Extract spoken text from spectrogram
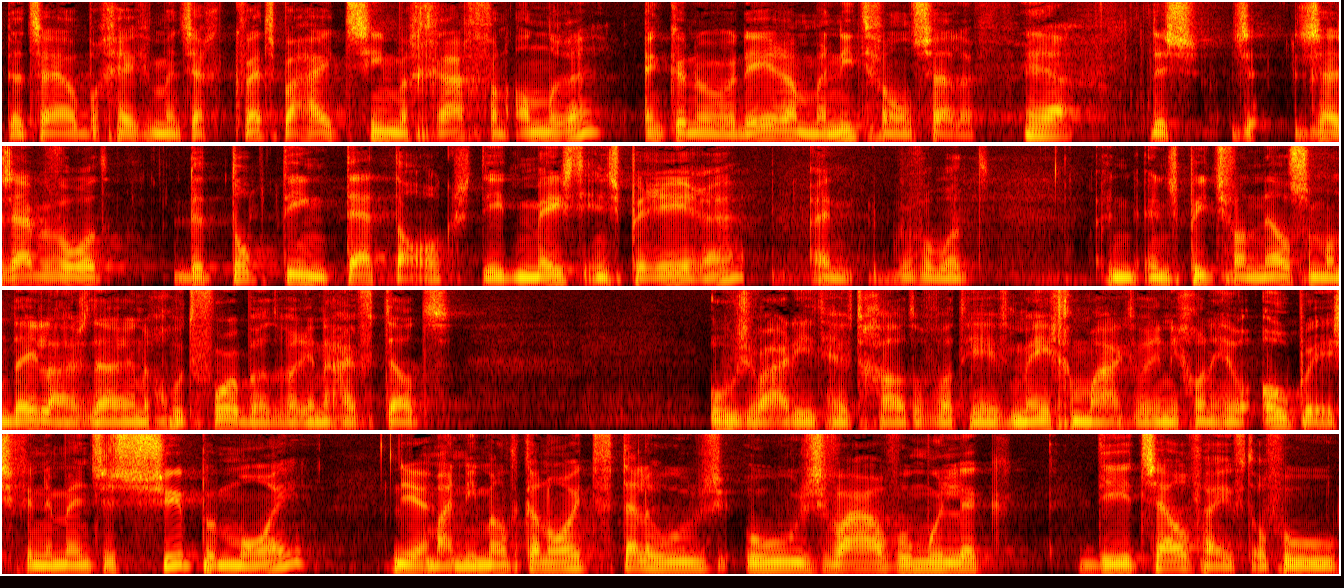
Dat zij op een gegeven moment zegt... kwetsbaarheid zien we graag van anderen en kunnen we waarderen... maar niet van onszelf. Ja, Dus zij zei bijvoorbeeld... de top 10 TED-talks die het meest inspireren... en bijvoorbeeld een, een speech van Nelson Mandela is daarin een goed voorbeeld... waarin hij vertelt hoe zwaar hij het heeft gehad... of wat hij heeft meegemaakt... waarin hij gewoon heel open is... vinden mensen super mooi... ja. Maar niemand kan ooit vertellen hoe, hoe zwaar of hoe moeilijk die het zelf heeft. Of hoe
